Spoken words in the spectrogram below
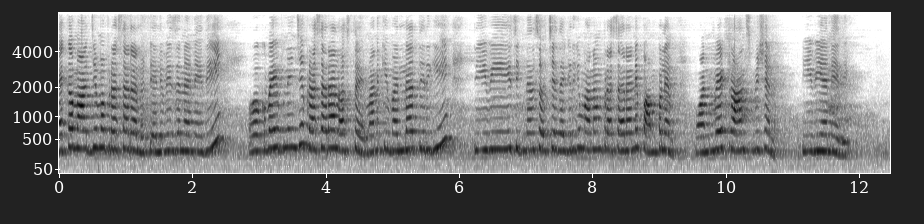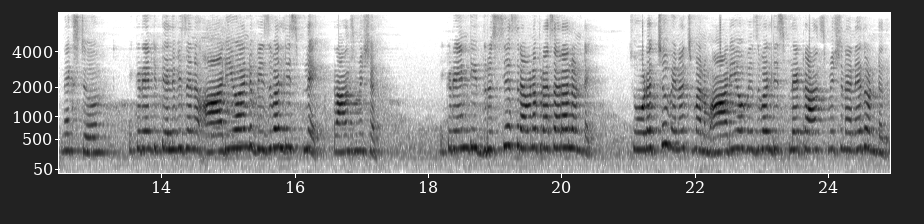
ఏక మాధ్యమ ప్రసారాలు. టెలివిజన్ అనేది ఒకవైపు నుంచి ప్రసారాలు వస్తాయి. మనకి మళ్ళీ తిరిగి టీవీ సిగ్నల్స్ వచ్చే దగ్గరికి మనం ప్రసారాన్ని పంపలేం. వన్ వే ట్రాన్స్మిషన్ టీవీ అనేది. నెక్స్ట్ ఇక్కడ ఏంటి television? Audio and visual display transmission ఇక్కడ ఏంటి దృశ్య శ్రవణ ప్రసారాలు ఉంటాయి. చూడొచ్చు వినొచ్చు మనం. ఆడియో విజువల్ డిస్ప్లే ట్రాన్స్మిషన్ అనేది ఉంటుంది.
